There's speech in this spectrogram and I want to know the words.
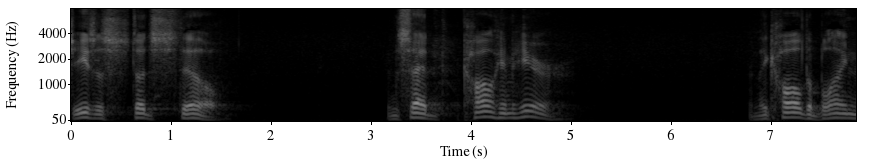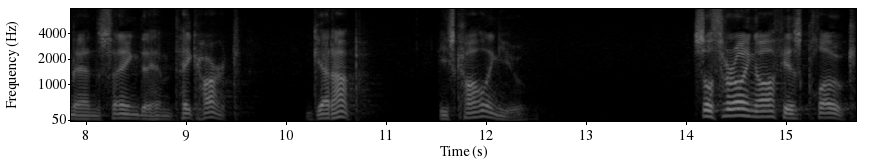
Jesus stood still and said, Call him here. And they called the blind man, saying to him, Take heart, get up, he's calling you. So, throwing off his cloak,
